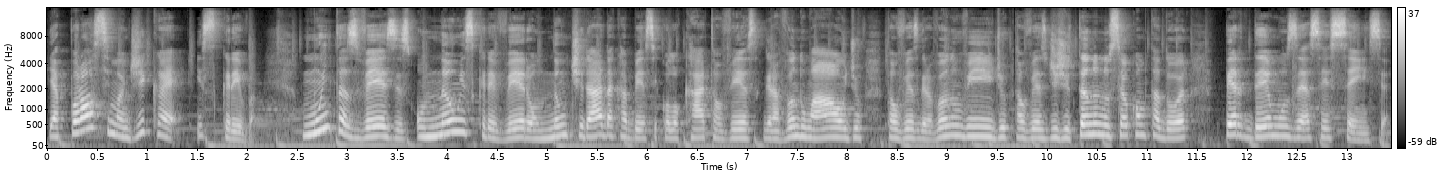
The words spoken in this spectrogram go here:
E a próxima dica é escreva. Muitas vezes o não escrever ou não tirar da cabeça e colocar, talvez gravando um áudio, talvez gravando um vídeo, talvez digitando no seu computador, perdemos essa essência.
